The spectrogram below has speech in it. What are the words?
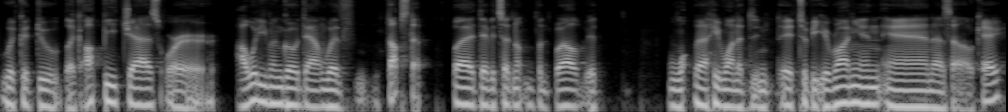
we could do like upbeat jazz, or I would even go down with dubstep. But David said, no, but well, it, uh, he wanted it to be Iranian. And I said, okay,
